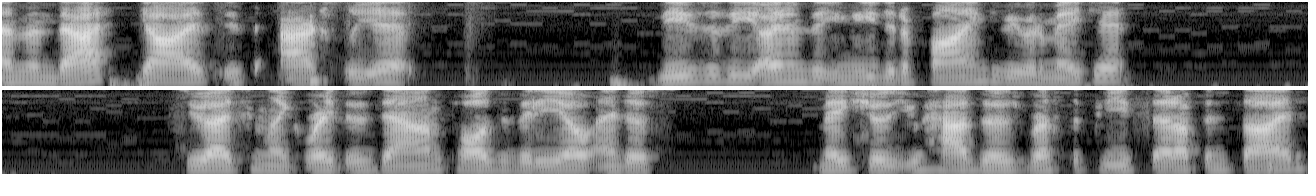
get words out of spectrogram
And then that, guys, is actually it. These are the items that you need to define to be able to make it. So you guys can like write those down, pause the video, and just make sure that you have those recipes set up inside.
